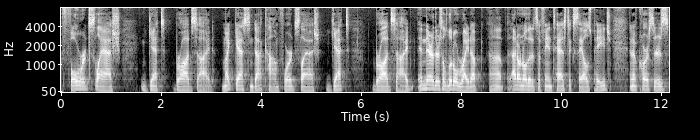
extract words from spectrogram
forward slash get broadside. MikeGaston.com forward slash get broadside. And there, there's a little write up. Uh, I don't know that it's a fantastic sales page. And of course, there's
